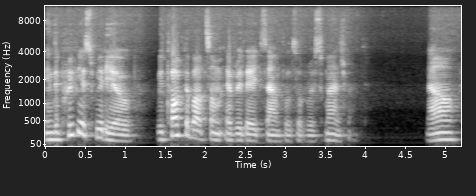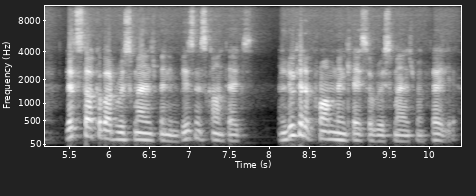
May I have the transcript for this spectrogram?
In the previous video, we talked about some everyday examples of risk management. Now, let's talk about risk management in business context and look at a prominent case of risk management failure.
